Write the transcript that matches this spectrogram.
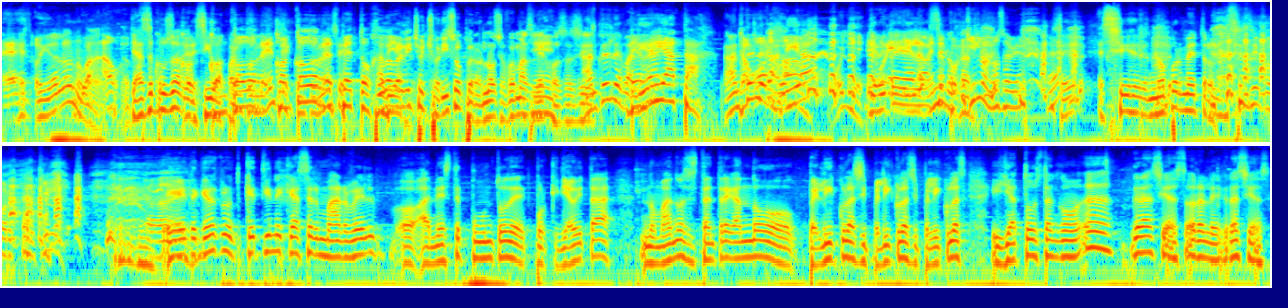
Eh, oíralo nomás. Wow. Ya se puso agresivo. Con todo, aparte. con todo respeto, Pudo haber Javier. dicho chorizo, pero no, se fue más Sí. lejos así. Antes le De valía. riata. Antes le valía. Oye, y ahorita ya la vende por kilo, ¿no sabía? Sí, sí, no por metro. Sí, sí, por, por kilo. Eh, te quiero preguntar, ¿qué tiene que hacer Marvel en este punto de porque ya ahorita nomás nos está entregando películas y películas y películas y ya todos están como, ah, gracias, órale, gracias.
